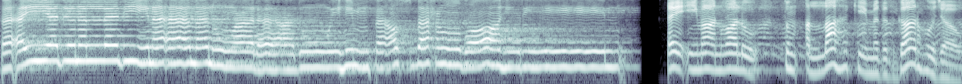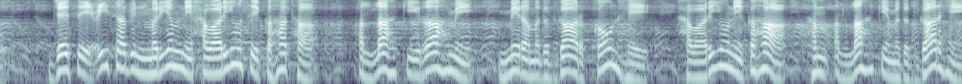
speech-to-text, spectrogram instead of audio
فأيدنا الذين آمنوا على عدوهم فأصبحوا ظاهرين اے ایمان والو، تم اللہ کے مددگار ہو جاؤ۔ جیسے عیسیٰ بن مریم نے حواریوں سے کہا تھا، اللہ کی راہ میں میرا مددگار کون ہے؟ حواریوں نے کہا، ہم اللہ کے مددگار ہیں۔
